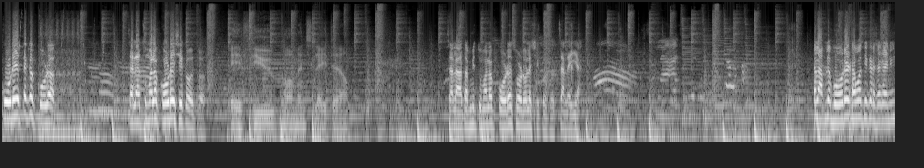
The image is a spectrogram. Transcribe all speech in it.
कोडं येतं का कोडं? चला तुम्हाला कोडं शिकवतो. A few moments later. चला आता मी तुम्हाला कोडं सोडवायला शिकवतो. चला या. चला आपले बोरे ठेवा तिकडे सगळ्यांनी.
